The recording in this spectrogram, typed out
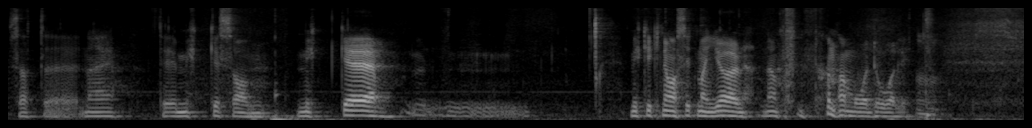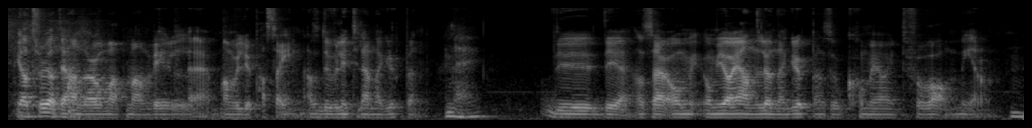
Så att, eh, nej, det är mycket som, mycket, mycket knasigt man gör när, när man mår dåligt. Mm. Jag tror att det handlar om att man vill, eh, man vill ju passa in. Alltså du vill inte lämna gruppen. Nej. Det är ju det. Alltså, om, om jag är annorlunda än gruppen så kommer jag inte få vara med dem. Mm.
